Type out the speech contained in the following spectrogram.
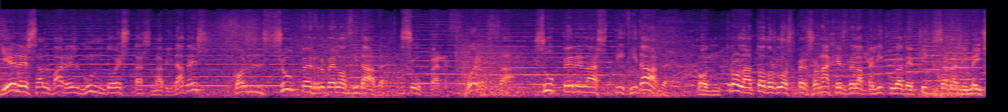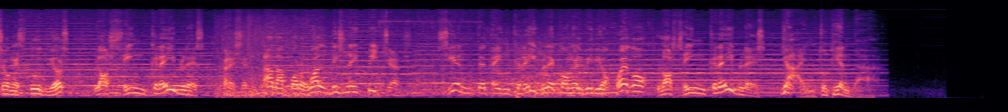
¿Quieres salvar el mundo estas navidades? Con super velocidad, super fuerza, super elasticidad. Controla todos los personajes de la película de Pixar Animation Studios, Los Increíbles, presentada por Walt Disney Pictures. Siéntete increíble con el videojuego Los Increíbles, ya en tu tienda.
